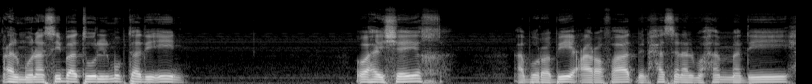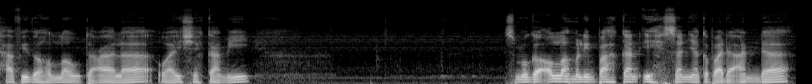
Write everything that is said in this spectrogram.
al munasibatu lil mubtadi'in. Wahai syekh Abu Rabi Arafat bin Hasan Al-Muhammadi hafizahullah taala wahai syekh kami Semoga Allah melimpahkan ihsannya kepada Anda.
